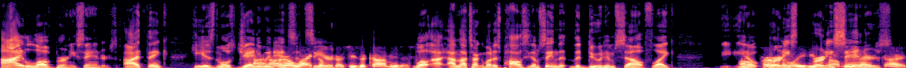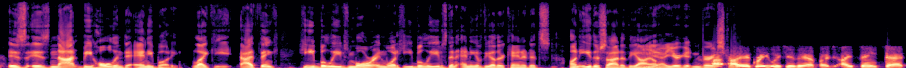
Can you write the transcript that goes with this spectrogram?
I love Bernie Sanders. I think he is the most genuine I, I and don't like him sincere. because he's a communist. well, I, I'm not talking about his policies. I'm saying that the dude himself, like, you Oh, know, Bernie Bernie probably a nice Sanders guy. is is not beholden to anybody. Like, he, I think he believes more in what he believes than any of the other candidates on either side of the aisle. Yeah, you're getting very I, strong. I agree with you there, but I think that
